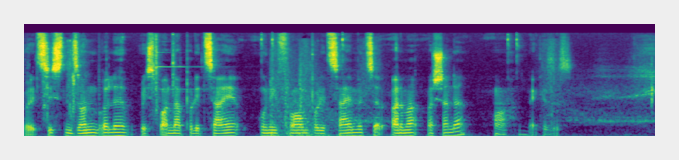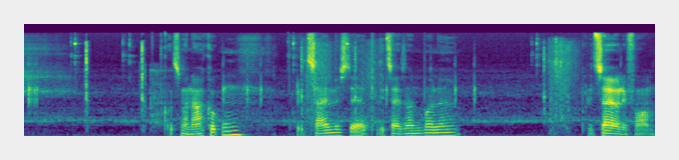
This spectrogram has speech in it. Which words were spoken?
Polizisten Sonnenbrille, Responder Polizei, Uniform, Polizeimütze. Warte mal, was stand da? Oh, weg ist es. Kurz mal nachgucken. Polizei müsste, Polizei Sonnenbrille, Polizeiuniform.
